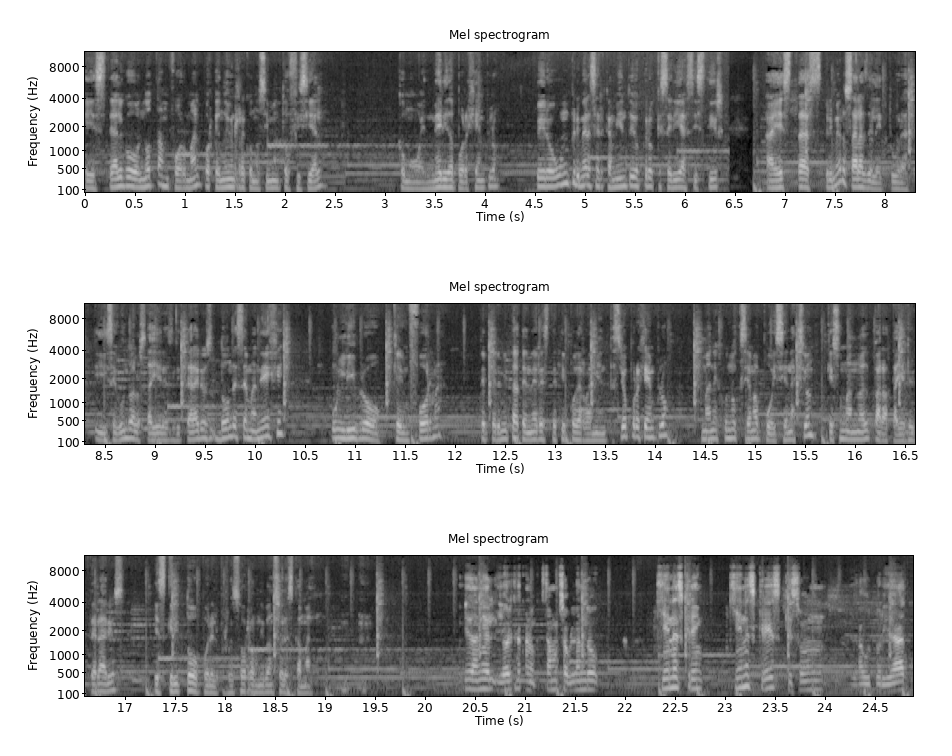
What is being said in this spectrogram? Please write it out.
este, algo no tan formal porque no hay un reconocimiento oficial, como en Mérida, por ejemplo. Pero un primer acercamiento yo creo que sería asistir a estas primeras salas de lectura y segundo a los talleres literarios donde se maneje un libro que en forma te permita tener este tipo de herramientas. Yo, por ejemplo, manejo uno que se llama Poesía en Acción, que es un manual para talleres literarios escrito por el profesor Ron Iván Suárez Camal. Oye, Daniel, y ahorita con lo que estamos hablando, ¿quiénes, creen, ¿quiénes crees que son la autoridad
